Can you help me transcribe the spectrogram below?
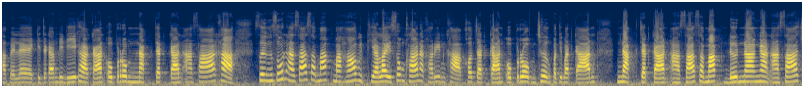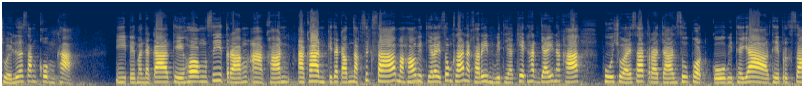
ไปแลกกิจกรรมดีๆค่ะ การอบรมหนักจัดการอาสาค่ะ ซึ่งศูนย์อาสาสมัครมหาวิทยาลัยสงขลานครินทร์ค่ะ เขาจัดการอบรมเชิงปฏิบัติการ หนักจัดการอาสาสมัคร เดินหน้างานอาสาช่วยเหลือสังคมค่ะ นี่เป็นบรรยากาศเทห้องซี่ตรังอาคารอาคารกิจกรรมหนักศึกษามหาวิทยาลัยสงขลานครินทร์วิทยาเขตหัดใหญ่นะคะ ผู้ช่วยศาสตราจารย์สุพจน์โกวิทยา เทปรึกษา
